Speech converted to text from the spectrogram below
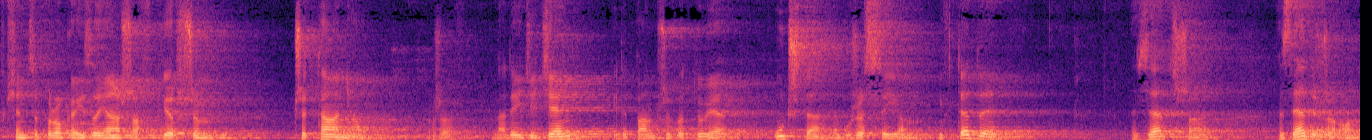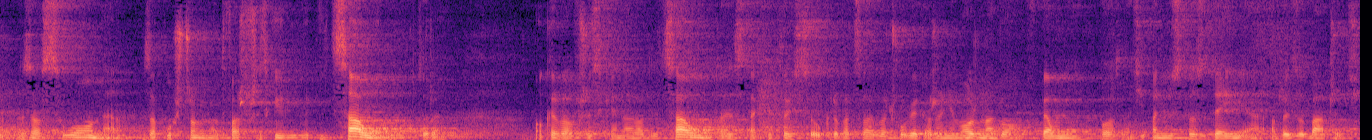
w księdze proroka Izajasza w pierwszym czytaniu, że nadejdzie dzień, kiedy Pan przygotuje ucztę na górze Syjon i wtedy zetrze, zedrze On zasłonę zapuszczoną na twarz wszystkich i całun, który okrywał wszystkie narody. Całun to jest takie coś, co ukrywa całego człowieka, że nie można go w pełni poznać. I Pan Jezus to zdejmie, aby zobaczyć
